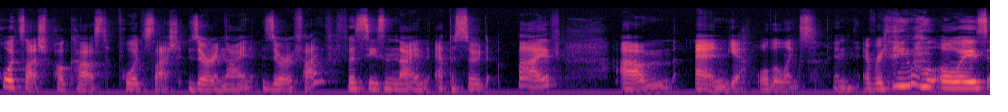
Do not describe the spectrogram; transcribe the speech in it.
forward slash podcast forward slash 0905 for season 9 episode 5 um, and yeah all the links and everything will always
